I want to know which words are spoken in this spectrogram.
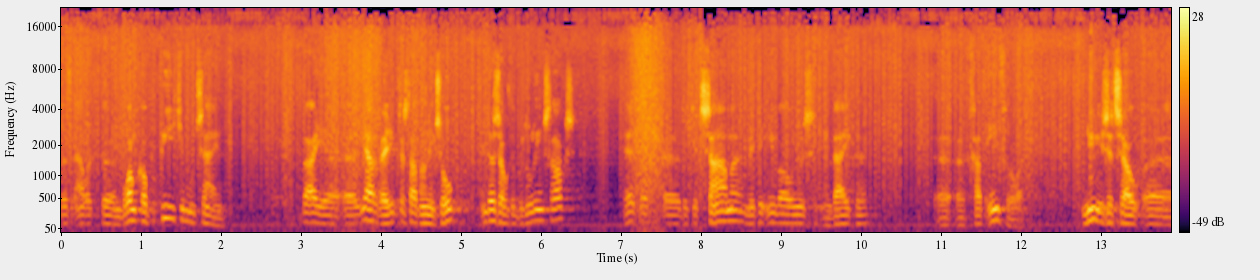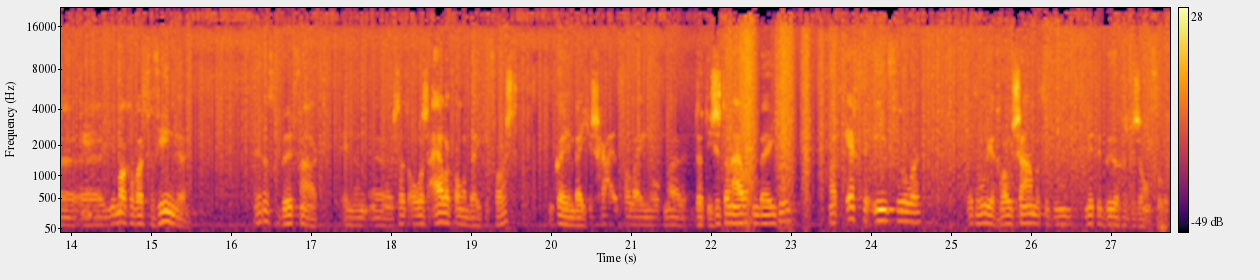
dat er eigenlijk een blanco papiertje moet zijn. Waar je, eh, ja, dat weet ik, daar staat nog niks op. En dat is ook de bedoeling straks. Dat, eh, dat je het samen met de inwoners en wijken eh, eh, gaat invullen. Nu is het zo, je mag er wat van vinden. Dat gebeurt vaak. En dan staat alles eigenlijk al een beetje vast. Dan kan je een beetje schuiven alleen nog, maar dat is het dan eigenlijk een beetje. Maar het echte invullen, dat hoor je gewoon samen te doen met de burgers van Zandvoort.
